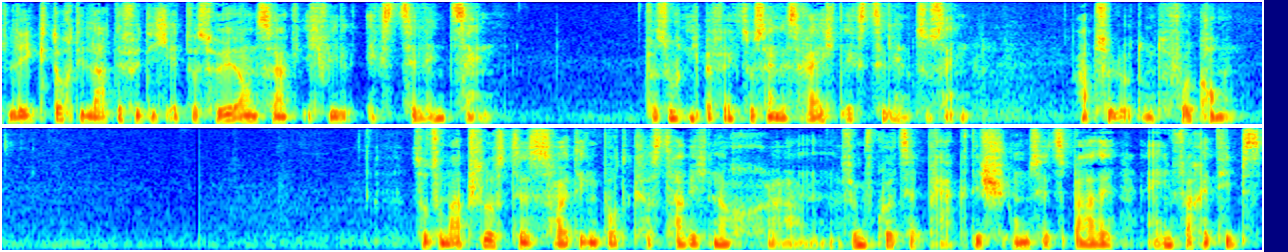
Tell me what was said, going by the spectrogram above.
leg doch die Latte für dich etwas höher und sag, ich will exzellent sein. Versuch nicht perfekt zu sein, es reicht exzellent zu sein. Absolut und vollkommen. So zum Abschluss des heutigen Podcasts habe ich noch ähm, fünf kurze, praktisch umsetzbare, einfache Tipps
